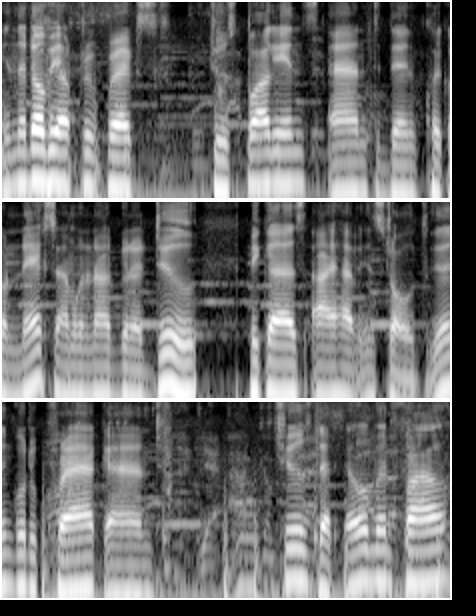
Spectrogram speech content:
in Adobe After Effects choose plugins and then click on next I'm not gonna do because I have installed. Then go to crack and choose that element file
